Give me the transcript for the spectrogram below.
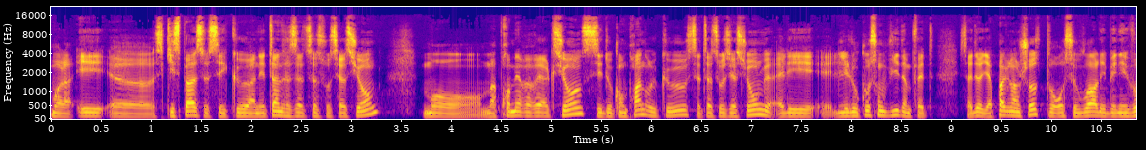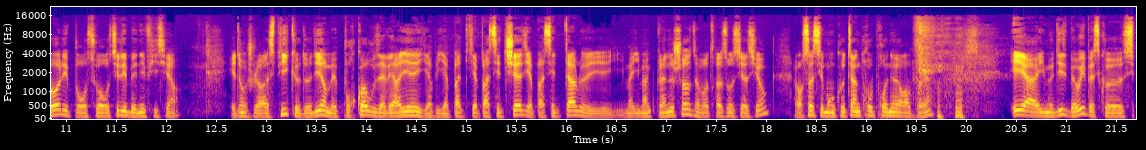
Voilà. Et euh, ce qui se passe, c'est qu'en étant dans cette association, mon, ma première réaction, c'est de comprendre que cette association, elle est, les locaux sont vides en fait. C'est-à-dire, il n'y a pas grand-chose pour recevoir les bénévoles et pour recevoir aussi les bénéficiaires. Et donc, je leur explique de dire, mais pourquoi vous avez rien? Il n'y a, y a, pas- a pas assez de chaises, il n'y a pas assez de tables, il, il manque plein de choses dans votre association. Alors ça, c'est mon côté entrepreneur après. Et euh, ils me disent, bah oui, parce que c'est-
